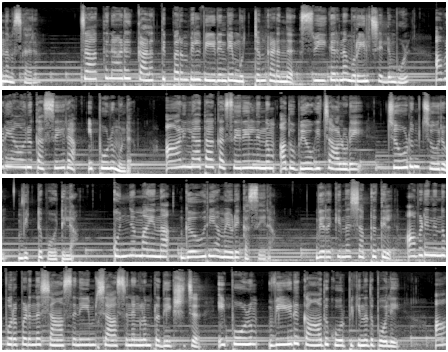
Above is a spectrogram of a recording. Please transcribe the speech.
നമസ്കാരം. ചാത്തനാട് കളത്തിപ്പറമ്പിൽ വീടിന്റെ മുറ്റം കടന്ന് സ്വീകരണ മുറിയിൽ ചെല്ലുമ്പോൾ അവിടെ ആ ഒരു കസേര ഇപ്പോഴുമുണ്ട്. ആളില്ലാത്ത ആ കസേരയിൽ നിന്നും അത് ഉപയോഗിച്ച ആളുടെ ചൂടും ചൂരും വിട്ടുപോയിട്ടില്ല. കുഞ്ഞമ്മ എന്ന ഗൗരിയമ്മയുടെ കസേര. വിറയ്ക്കുന്ന ശബ്ദത്തിൽ അവിടെ നിന്ന് പുറപ്പെടുന്ന ശാസനയും ശാസനങ്ങളും പ്രതീക്ഷിച്ച് ഇപ്പോഴും വീട് കാതു കൂർപ്പിക്കുന്നത് പോലെ ആ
